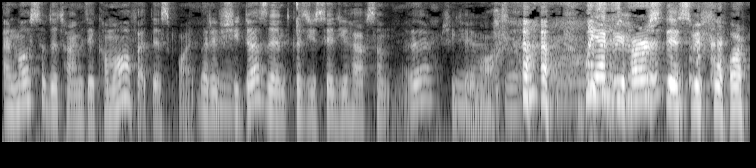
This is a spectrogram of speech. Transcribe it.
And most of the times they come off at this point. But if she doesn't, because you said you have some, there she came off. yeah. we had rehearsed this before.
